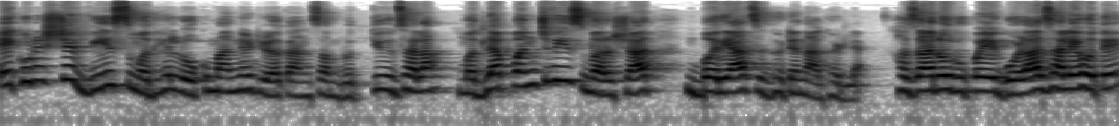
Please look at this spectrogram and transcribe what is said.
एकोणीसशे वीसमध्ये लोकमान्य टिळकांचा मृत्यू झाला. मधल्या पंचवीस वर्षात बऱ्याच घटना घडल्या. हजारो रुपये गोळा झाले होते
